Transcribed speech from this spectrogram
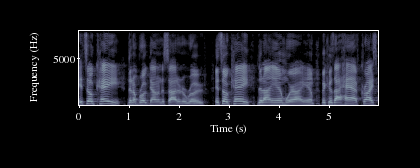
It's okay that I'm broke down on the side of the road. It's okay that I am where I am because I have Christ.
